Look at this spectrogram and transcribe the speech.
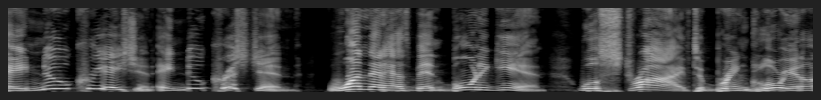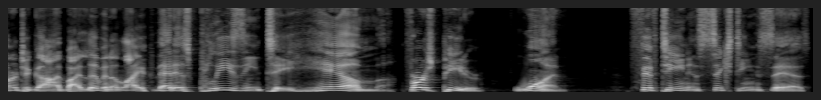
A new creation a new Christian one that has been born again will strive to bring glory and honor to God by living a life that is pleasing to him. 1 Peter 1 15 and 16 says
